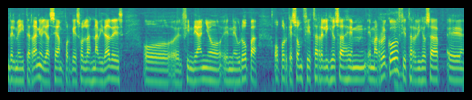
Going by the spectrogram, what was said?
del Mediterráneo, ya sean porque son las Navidades o el fin de año en Europa, o porque son fiestas religiosas en, Marruecos, fiestas religiosas eh,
